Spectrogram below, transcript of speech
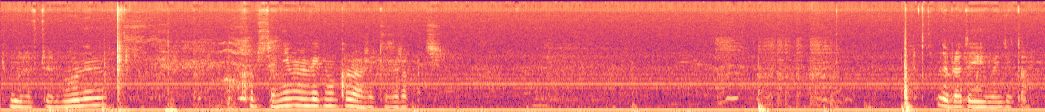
Czy może w czerwonym? Kurczę, nie wiem w jakim kolorze to zrobić. Dobra, to niech będzie to.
